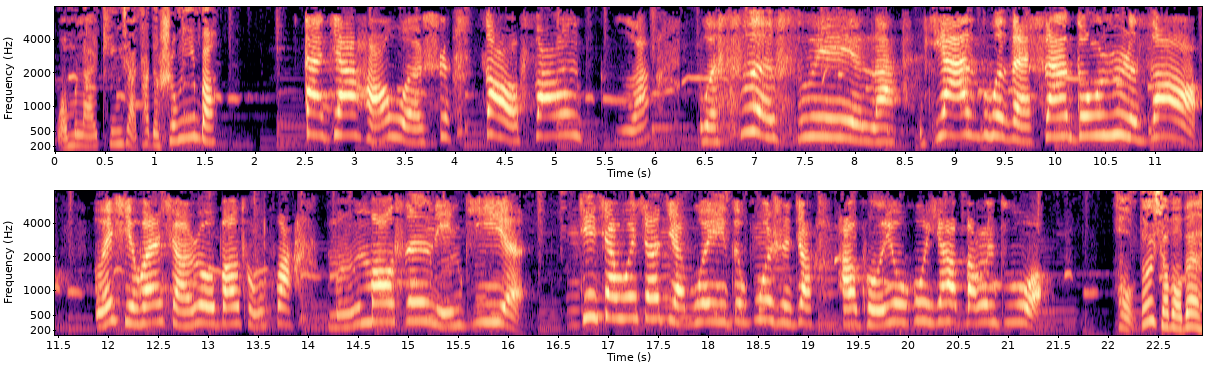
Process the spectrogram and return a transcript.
我们来听一下他的声音吧。大家好，我是赵方格，我四岁了，家住在山东日照。我喜欢小肉包童话《萌猫森林记》。今天我想讲播一个故事，叫《好朋友互相帮助》。好的，小宝贝，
